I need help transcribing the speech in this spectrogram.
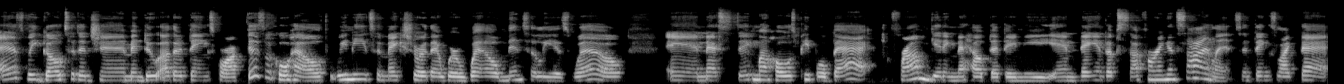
as we go to the gym and do other things for our physical health. We need to make sure that we're well mentally as well. And that stigma holds people back from getting the help that they need, and they end up suffering in silence and things like that.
